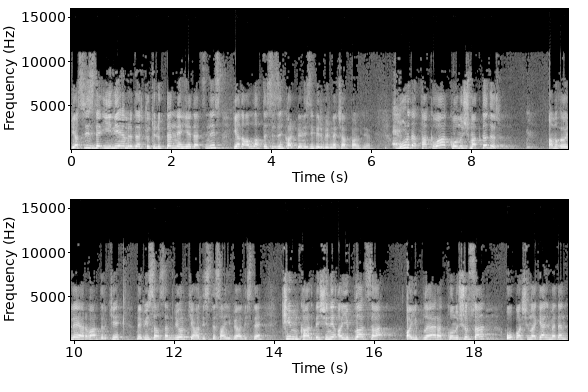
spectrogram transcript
Ya siz de iyiliği emreder kötülükten nehyedersiniz ya da Allah da sizin kalplerinizi birbirine çarpar diyor. Burada takva konuşmaktadır. Ama öyle yer vardır ki Nebi sellem diyor ki hadiste sahih bir hadiste kim kardeşini ayıplarsa ayıplayarak konuşursa o başına gelmeden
